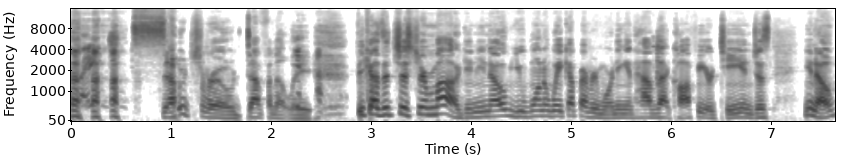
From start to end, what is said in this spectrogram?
so true, definitely, because it's just your mug, and you know, you want to wake up every morning and have that coffee or tea, and just, you know,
